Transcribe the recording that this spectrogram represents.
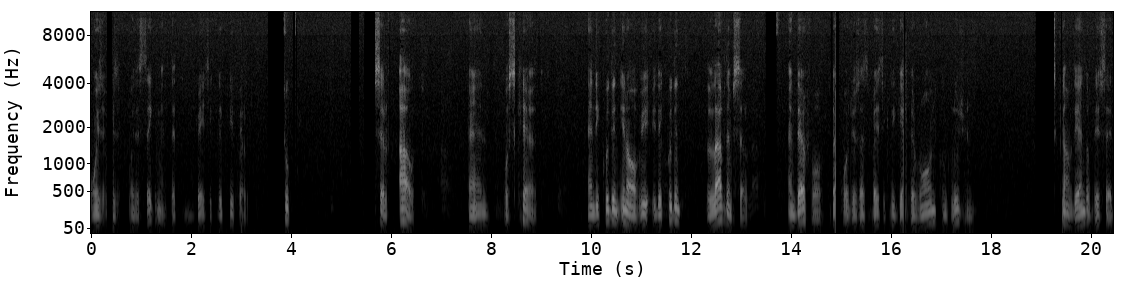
with, with, with a segment that basically people took self out and was scared and they couldn't, you know, we, they couldn't love themselves, and therefore, therefore, Jesus basically gave the wrong conclusion. Come the end of this said,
